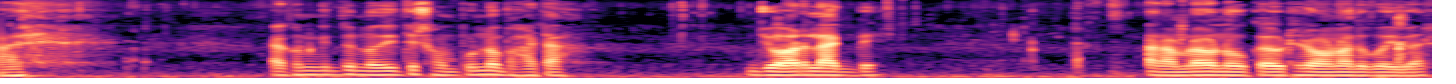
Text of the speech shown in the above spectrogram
আর এখন কিন্তু নদীতে সম্পূর্ণ ভাটা। জোয়ার লাগবে। আর আমরাও নৌকায় উঠে রওনা দেবো এবার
